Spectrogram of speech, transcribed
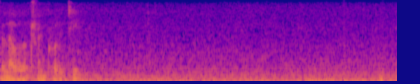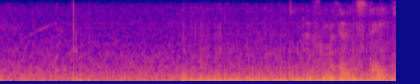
the level of tranquility. And from within the state,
